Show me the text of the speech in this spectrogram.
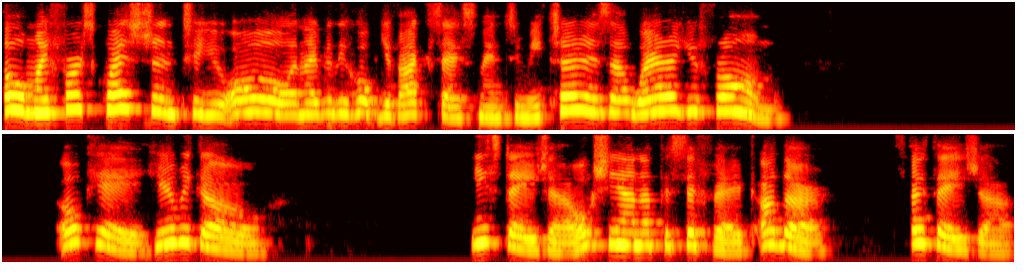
So my first question to you all, and I really hope you've accessed Mentimeter, is uh, where are you from? Okay, here we go. East Asia, Oceania Pacific, other, South Asia,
